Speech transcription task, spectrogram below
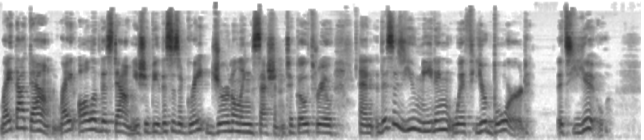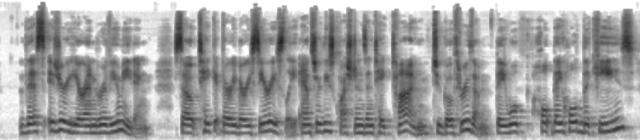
Write that down. Write all of this down. You should be, this is a great journaling session to go through. And this is you meeting with your board. It's you this is your year end review meeting. So take it very, very seriously. Answer these questions and take time to go through them. They will hold, they hold the keys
